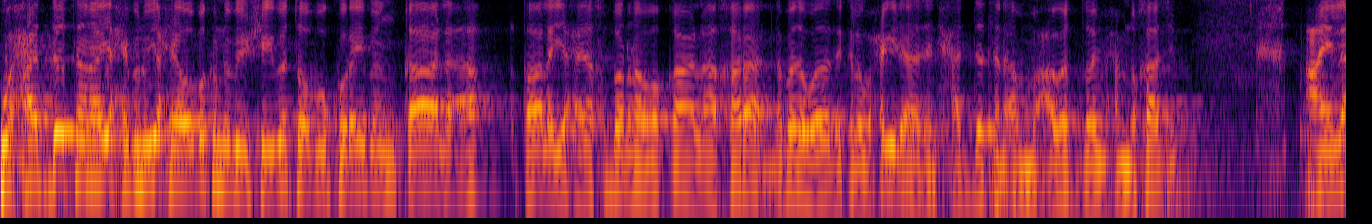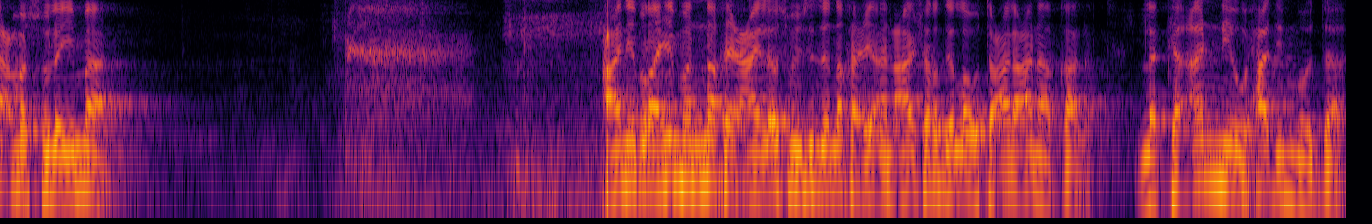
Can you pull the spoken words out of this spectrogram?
وxadثna yaحya بن yaحya abubakr بن abi shaybة abu kuraybi qaala qaala yaxya ahbarna waqaal aakharaan labada wadaada kale waxay yidhaahdeen xadaana abu mucaawiya maxamed khaasim can ilacma sulaymaan can ibraahim annakhi can ilsmi zid nakhi an caaisha radi allahu tacala canha qaalat lakaanii waxaad i moodaa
